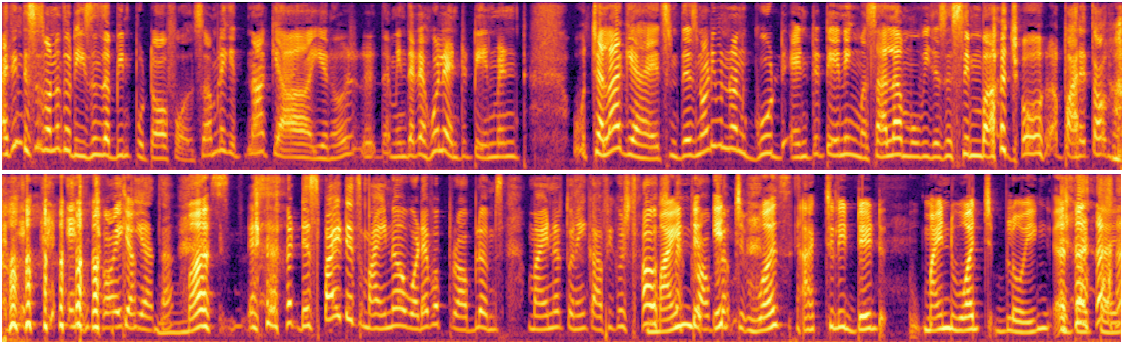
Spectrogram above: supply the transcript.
I think this is one of the reasons i've been put off also. I'm like itna kya you know i mean that whole entertainment chala gaya hai. It's, there's not even one good entertaining masala movie jaise simba jo enjoy kiya tha must despite its minor whatever problems minor to nahi kafi kuch tha mind it was it was actually did mind watch blowing at that time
